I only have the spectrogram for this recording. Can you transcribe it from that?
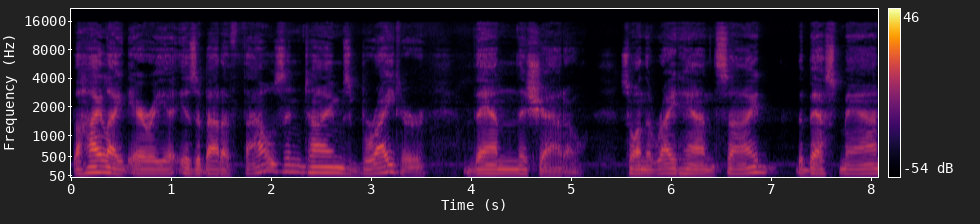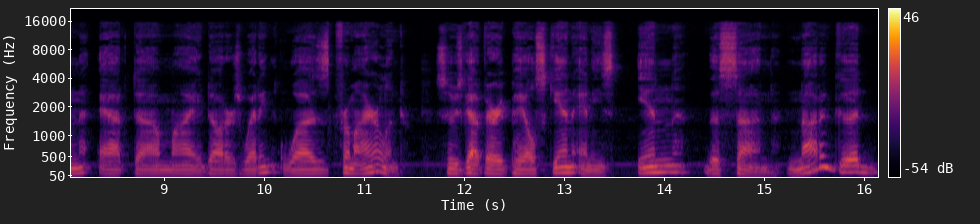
the highlight area is about a thousand times brighter than the shadow. So on the right hand side, the best man at uh, my daughter's wedding was from Ireland. So he's got very pale skin and he's in the sun. Not a good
